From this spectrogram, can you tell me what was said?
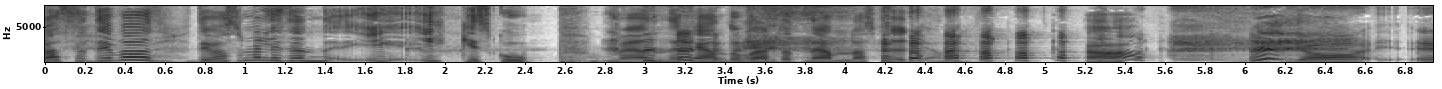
Alltså det var, det var som en liten icke-skop, men ändå värt att nämnas tydligen. Ja. Ja, eh,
